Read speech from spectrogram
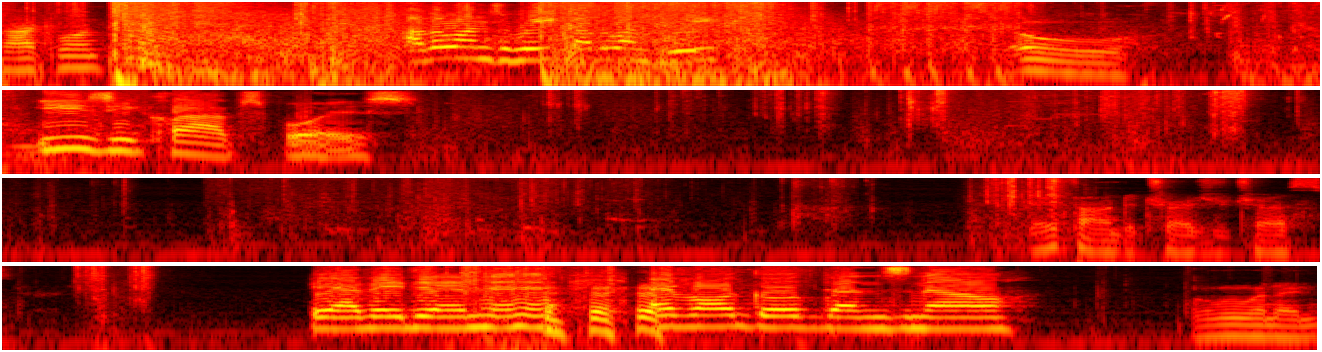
Knocked one. Other one's weak. Other one's weak. Oh. Easy claps, boys. They found a treasure chest. Yeah, they did. I have all gold guns now. Only one I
